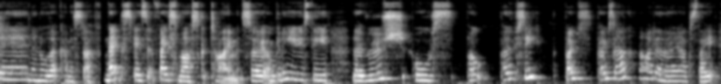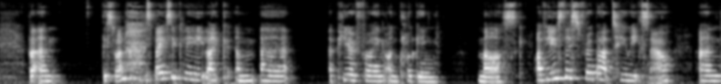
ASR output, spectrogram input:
and all that kind of stuff. Next is face mask time. So I'm going to use the La Roche Posay, Posay, Posa, I don't know how to say it, but um, this one. It's basically like um, a purifying unclogging mask. I've used this for about two weeks now and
